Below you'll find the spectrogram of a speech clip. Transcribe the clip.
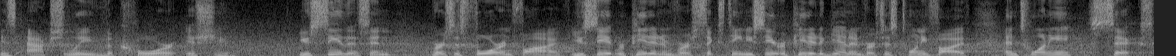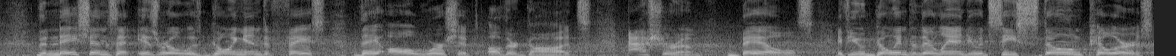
is actually the core issue. You see this in verses 4 and 5. You see it repeated in verse 16. You see it repeated again in verses 25 and 26. The nations that Israel was going in to face, they all worshiped other gods. Asherim, Baals. If you would go into their land, you would see stone pillars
